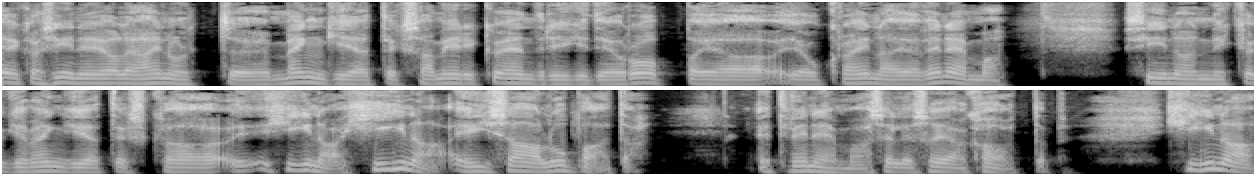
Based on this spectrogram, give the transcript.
ega siin ei ole ainult äh, mängijateks Ameerika Ühendriigid, Euroopa ja, ja Ukraina ja Venemaa. siin on ikkagi mängijateks ka Hiina, Hiina ei saa lubada, et Venemaa selle sõja kaotab. Hiina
